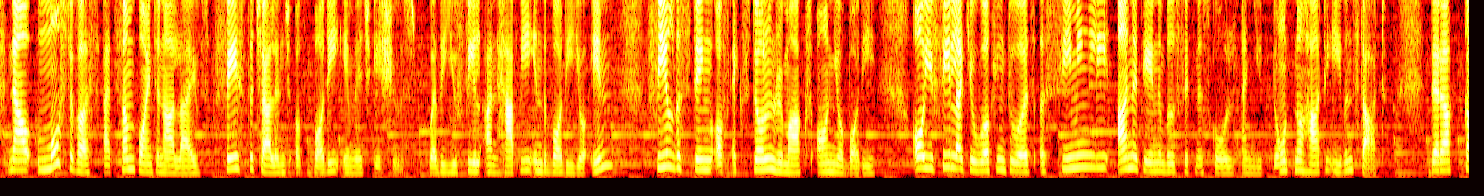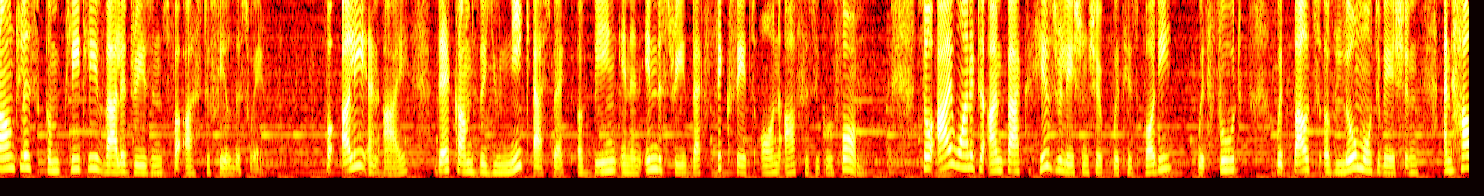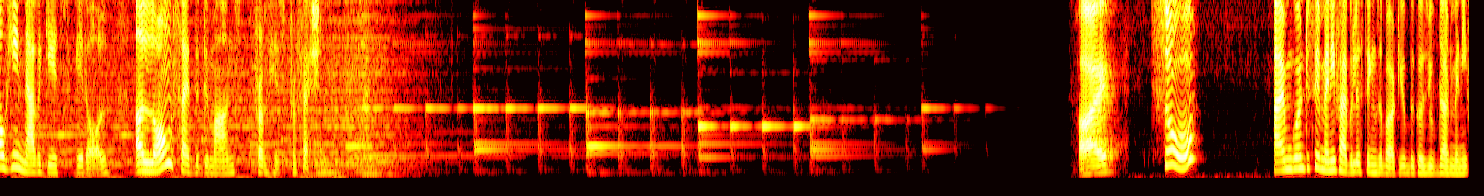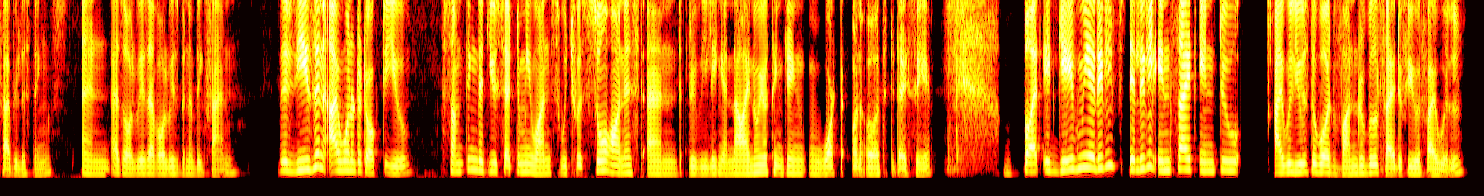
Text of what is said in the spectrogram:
Now, most of us at some point in our lives face the challenge of body image issues. Whether you feel unhappy in the body you're in, feel the sting of external remarks on your body, or you feel like you're working towards a seemingly unattainable fitness goal and you don't know how to even start, there are countless completely valid reasons for us to feel this way. For Ali and I, there comes the unique aspect of being in an industry that fixates on our physical form. So I wanted to unpack his relationship with his body, with food, with bouts of low motivation, and how he navigates it all alongside the demands from his profession. Hi. So, I'm going to say many fabulous things about you because you've done many fabulous things. And as always, I've always been a big fan. The reason I wanted to talk to you, something that you said to me once, which was so honest and revealing. And now I know you're thinking, what on earth did I say? But it gave me a little, a little insight into, I will use the word vulnerable side of you if I will,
